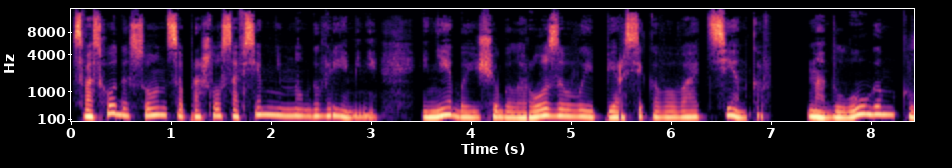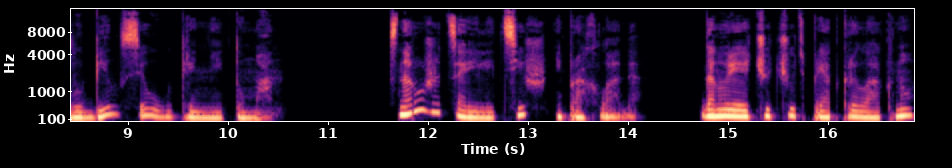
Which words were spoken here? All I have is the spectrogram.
С восхода солнца прошло совсем немного времени, и небо еще было розового и персикового оттенков. Над лугом клубился утренний туман. Снаружи царили тишь и прохлада. Ганурия чуть-чуть приоткрыла окно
